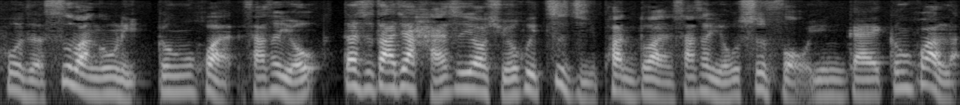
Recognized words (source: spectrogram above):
或者四万公里更换刹车油，但是大家还是要学会自己判断刹车油是否应该更换了。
